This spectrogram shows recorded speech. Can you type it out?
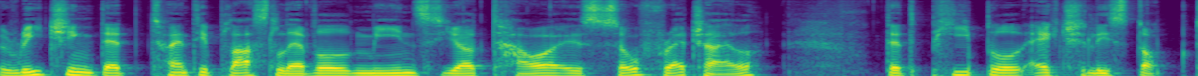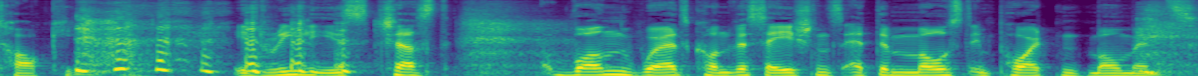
reaching that 20 plus level means your tower is so fragile that people actually stop talking. it really is just one word conversations at the most important moments.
